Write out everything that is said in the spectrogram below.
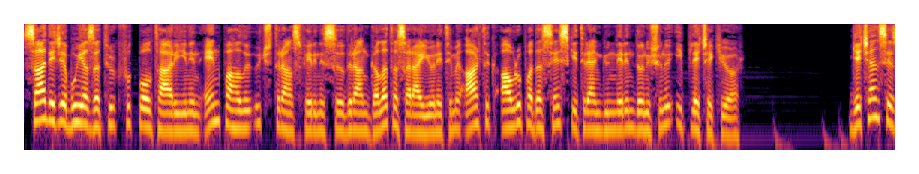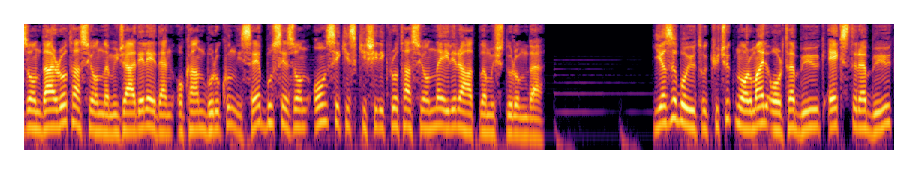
Sadece bu yaza Türk futbol tarihinin en pahalı 3 transferini sığdıran Galatasaray yönetimi artık Avrupa'da ses getiren günlerin dönüşünü iple çekiyor. Geçen sezon dar rotasyonla mücadele eden Okan Buruk'un ise bu sezon 18 kişilik rotasyonla eli rahatlamış durumda. Yazı boyutu küçük normal orta büyük ekstra büyük,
